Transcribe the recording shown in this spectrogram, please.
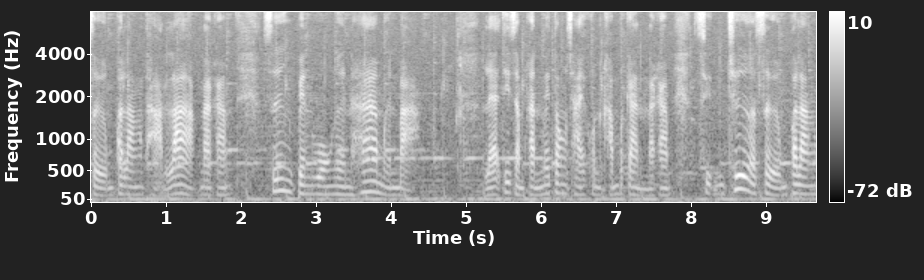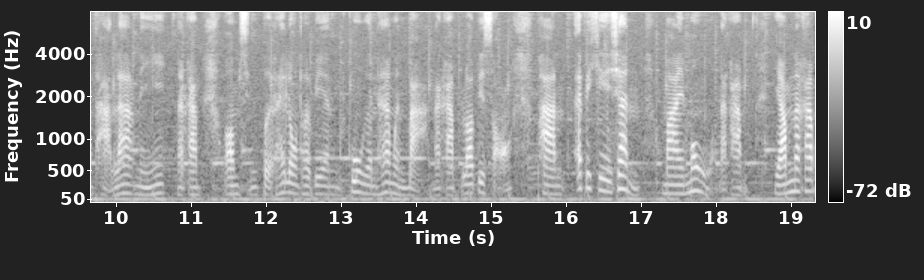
เสริมพลังฐานรากนะครับ ซึ่งเป็นวงเงิน 50,000 บาทและที่สำคัญไม่ต้องใช้คนค้ำประกันนะครับ สินเชื่อเสริมพลังฐานรากนี้นะครับ ออมสินเปิดให้ลงทะเบียนกู้เงิน 50,000 บาทนะครับ รอบที่ 2 ผ่านแอปพลิเคชัน MyMo นะครับ ย้ำนะครับ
